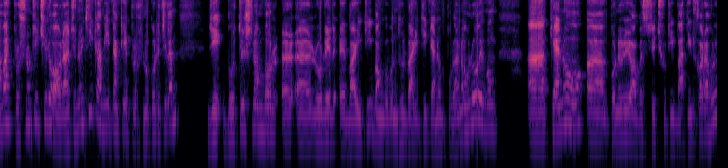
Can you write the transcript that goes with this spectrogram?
আমার প্রশ্নটি ছিল অরাজনৈতিক। আমি তাকে প্রশ্ন করেছিলাম যে, বত্রিশ নম্বর রোডের বাড়িটি, বঙ্গবন্ধুর বাড়িটি কেন পুরানো হলো এবং কেন পনেরোই অগস্টে ছুটি বাতিল করা হলো?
